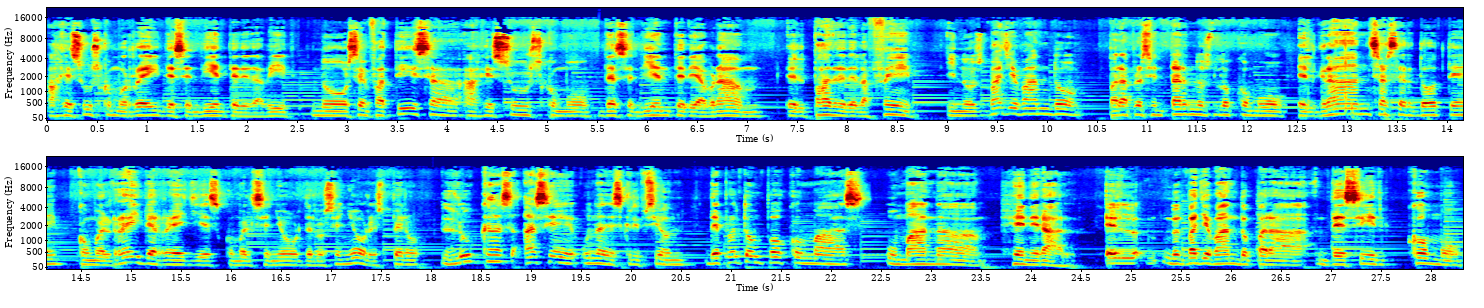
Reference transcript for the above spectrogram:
a Jesús como rey descendiente de David, nos enfatiza a Jesús como descendiente de Abraham, el padre de la fe, y nos va llevando para presentárnoslo como el gran sacerdote, como el rey de reyes, como el señor de los señores. Pero Lucas hace una descripción de pronto un poco más humana general. Él nos va llevando para decir cómo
